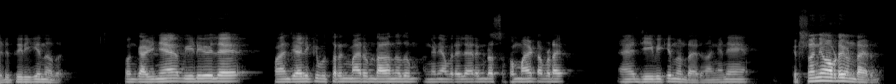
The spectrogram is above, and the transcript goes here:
എടുത്തിരിക്കുന്നത്. അപ്പം കഴിഞ്ഞ വീഡിയോയിൽ പാഞ്ചാലിക്ക് പുത്രന്മാരുണ്ടാകുന്നതും അങ്ങനെ അവരെല്ലാവരും കൂടെ സുഖമായിട്ട് അവിടെ ജീവിക്കുന്നുണ്ടായിരുന്നു. അങ്ങനെ കൃഷ്ണനും അവിടെ ഉണ്ടായിരുന്നു.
